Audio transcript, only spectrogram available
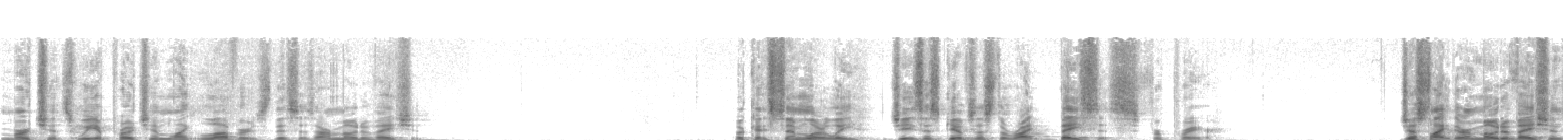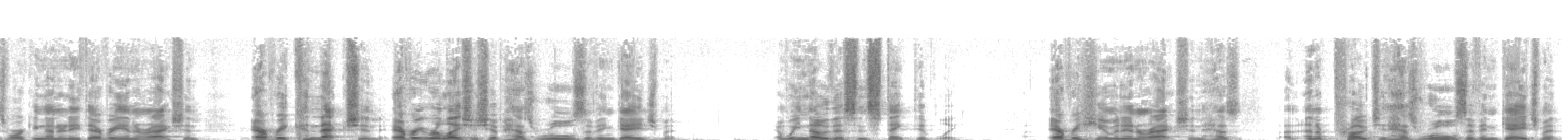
merchants, we approach Him like lovers. This is our motivation. Okay, similarly, Jesus gives us the right basis for prayer. Just like there are motivations working underneath every interaction, every connection, every relationship has rules of engagement. And we know this instinctively. Every human interaction has an approach, it has rules of engagement.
